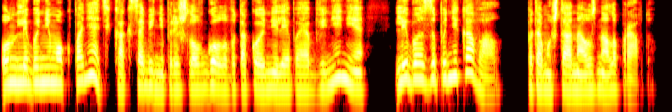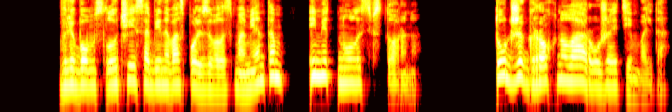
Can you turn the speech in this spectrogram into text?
Он либо не мог понять, как Сабине пришло в голову такое нелепое обвинение, либо запаниковал, потому что она узнала правду. В любом случае Сабина воспользовалась моментом и метнулась в сторону. Тут же грохнуло оружие Тимбальда.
